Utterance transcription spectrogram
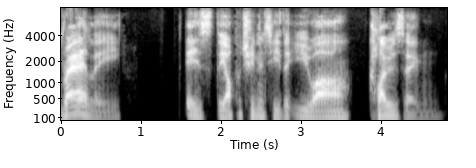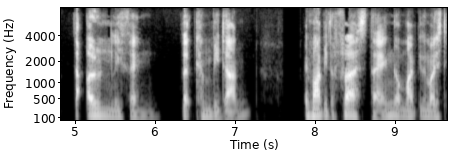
rarely is the opportunity that you are closing the only thing that can be done. It might be the first thing or might be the most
